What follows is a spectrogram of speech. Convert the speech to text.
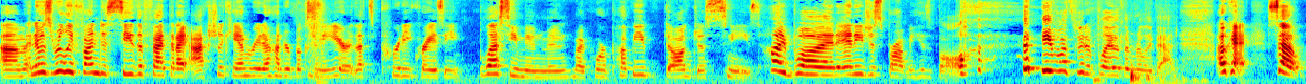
Um, and it was really fun to see the fact that I actually can read 100 books in a year. That's pretty crazy. Bless you, Moon Moon. My poor puppy dog just sneezed. Hi, bud. And he just brought me his ball. he wants me to play with him really bad. Okay, so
